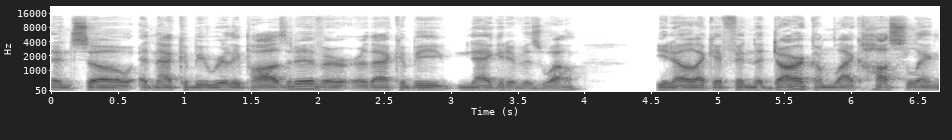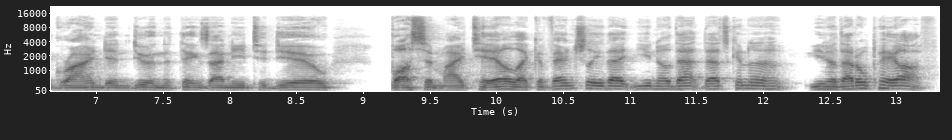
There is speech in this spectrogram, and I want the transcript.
And so, and that could be really positive or, or that could be negative as well. You know, like if in the dark, I'm like hustling, grinding, doing the things I need to do, busting my tail, like eventually that, you know, that that's gonna, you know, that'll pay off.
